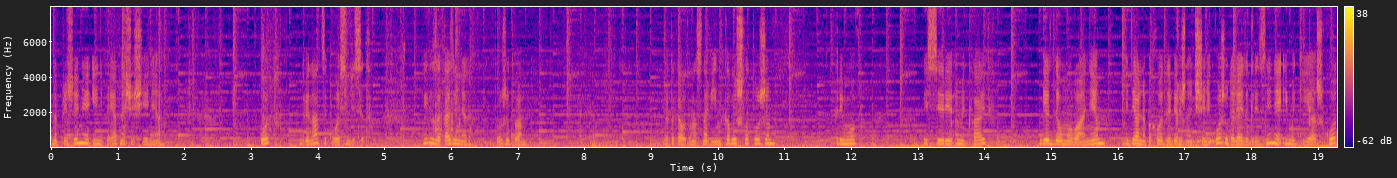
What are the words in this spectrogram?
напряжение и неприятные ощущения. Код 1280. И в заказе у меня тоже два. И вот такая вот у нас новинка вышла тоже кремов из серии Amicite. Гель для умывания. Идеально подходит для бережного очищения кожи, удаляет загрязнения и макияж. Код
